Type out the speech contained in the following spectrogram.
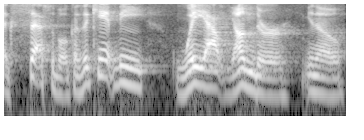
accessible, because it can't be way out yonder, you know,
